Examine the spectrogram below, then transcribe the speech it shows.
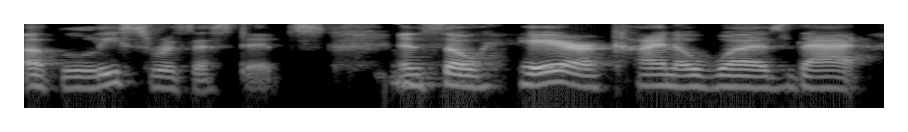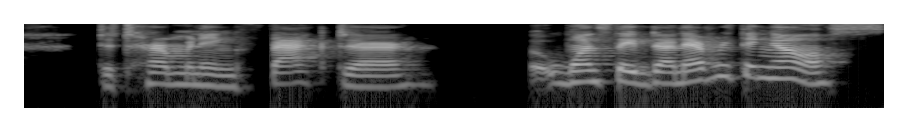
of least resistance. Mm-hmm. And so hair kind of was that determining factor once they've done everything else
